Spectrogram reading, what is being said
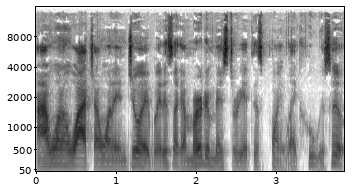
I want to watch, I want to enjoy it, but it's like a murder mystery at this point. Like, who is who?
